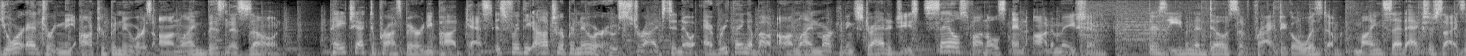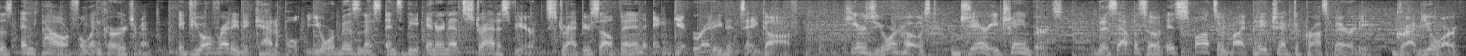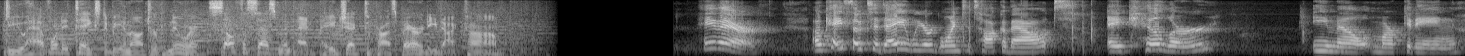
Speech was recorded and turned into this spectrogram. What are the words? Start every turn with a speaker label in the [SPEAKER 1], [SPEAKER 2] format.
[SPEAKER 1] You're entering the Entrepreneur's Online Business Zone. Paycheck to Prosperity podcast is for the entrepreneur who strives to know everything about online marketing strategies, sales funnels, and automation. There's even a dose of practical wisdom, mindset exercises, and powerful encouragement. If you're ready to catapult your business into the internet stratosphere, strap yourself in and get ready to take off. Here's your host, Jerry Chambers. This episode is sponsored by Paycheck to Prosperity. Grab your Do You Have What It Takes to Be an Entrepreneur self assessment at paychecktoprosperity.com.
[SPEAKER 2] Hey there. Okay, so today we are going to talk about a killer email marketing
